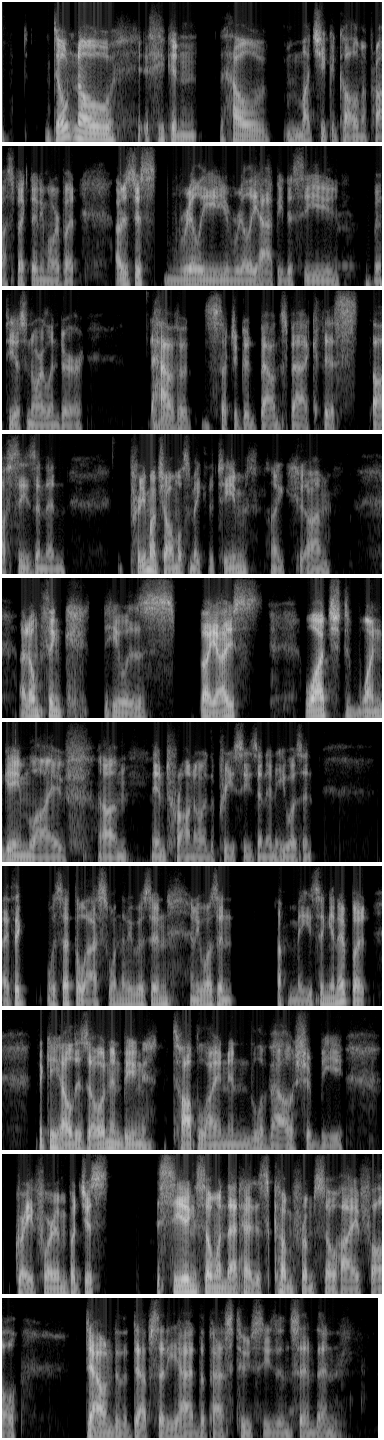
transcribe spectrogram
don't know if you can how much you could call him a prospect anymore, but I was just really, really happy to see Mattias Norlinder have a, such a good bounce back this off season and pretty much almost make the team. Like, um, I don't think he was like I watched one game live um, in Toronto in the preseason, and he wasn't. I think was that the last one that he was in, and he wasn't amazing in it, but I think he held his own, and being top line in Laval should be great for him. But just seeing someone that has come from so high fall down to the depths that he had the past two seasons, and then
